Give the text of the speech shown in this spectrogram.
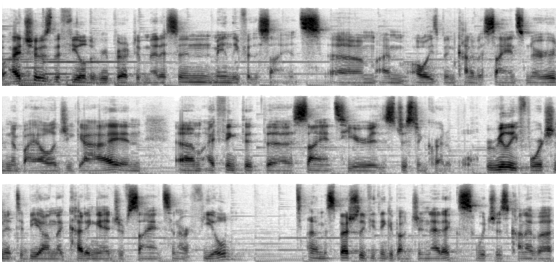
I chose the field of reproductive medicine mainly for the science. Um, I've always been kind of a science nerd and a biology guy, and um, I think that the science here is just incredible. We're really fortunate to be on the cutting edge of science in our field. Um, especially if you think about genetics, which is kind of a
